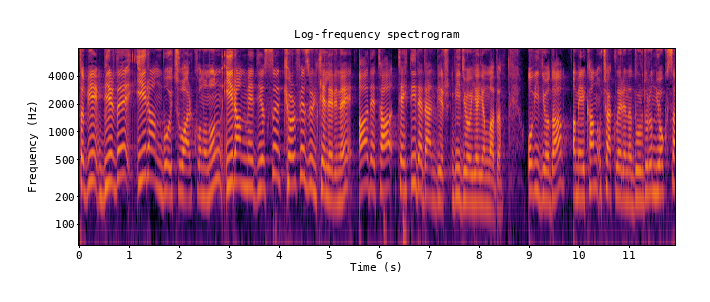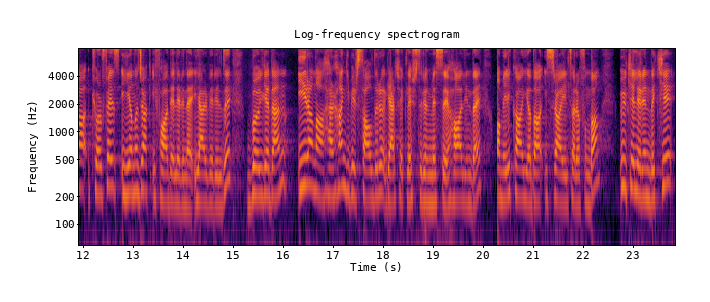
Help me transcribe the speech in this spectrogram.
Tabii bir de İran boyutu var konunun. İran medyası Körfez ülkelerini adeta tehdit eden bir video yayınladı. O videoda Amerikan uçaklarını durdurun yoksa Körfez yanacak ifadelerine yer verildi. Bölgeden İran'a herhangi bir saldırı gerçekleştirilmesi halinde Amerika ya da İsrail tarafından ülkelerindeki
